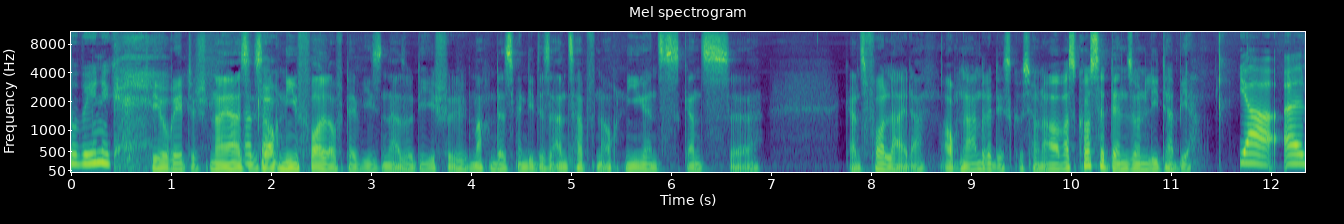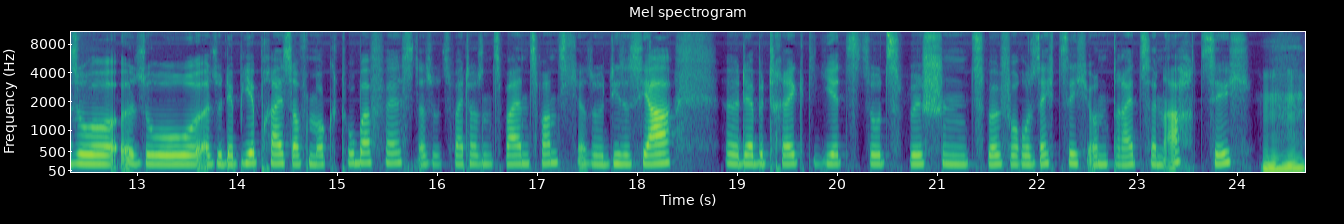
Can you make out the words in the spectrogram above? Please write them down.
So wenig. Theoretisch. Naja, es okay. ist auch nie voll auf der Wiesen. Also die machen das, wenn die das anzapfen, auch nie ganz, ganz, äh, ganz voll leider. Auch eine andere Diskussion. Aber was kostet denn so ein Liter Bier? Ja, also so, also der Bierpreis auf dem Oktoberfest, also 2022, also dieses Jahr, der beträgt jetzt so zwischen 12,60 Euro und 13,80 mhm.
